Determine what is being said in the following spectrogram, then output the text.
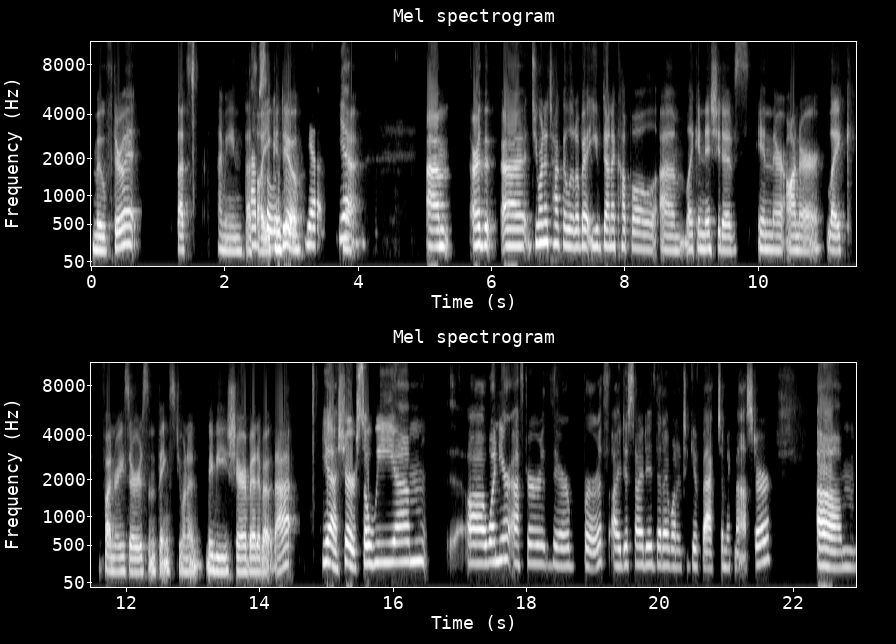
move through it, that's, I mean, that's Absolutely. all you can do. Yeah. Yeah. yeah. Um, are the uh, do you want to talk a little bit you've done a couple um, like initiatives in their honor like fundraisers and things do you want to maybe share a bit about that yeah sure so we um uh, one year after their birth i decided that i wanted to give back to mcmaster um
